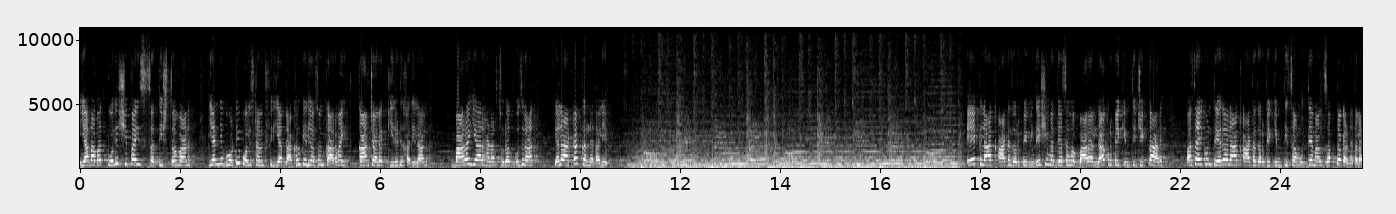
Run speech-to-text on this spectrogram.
याबाबत पोलीस शिपाई सतीश चव्हाण यांनी घोटी पोलीस ठाण्यात फिर्याद दाखल केली असून कारवाईत कार चालक किरीट हरिलाल बारय्या राहणार सुरत गुजरात याला अटक करण्यात आली. एक लाख आठ हजार रुपये विदेशी मद्यासह बारा लाख रुपये किमतीची कार असा एकूण तेरा लाख आठ हजार रुपये किमतीचा मुद्देमाल जप्त करण्यात आला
